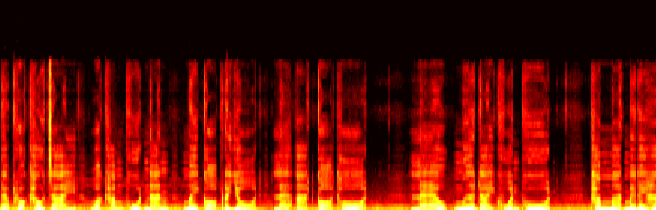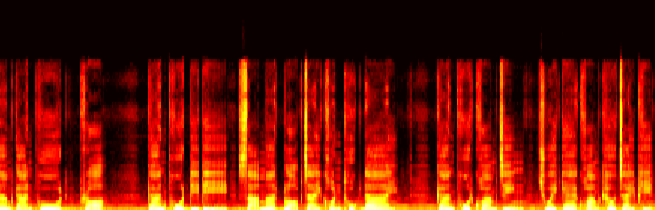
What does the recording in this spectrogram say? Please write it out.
แต่เพราะเข้าใจว่าคำพูดนั้นไม่ก่อประโยชน์ และอาจก่อโทษ แล้วเมื่อใดควรพูดธรรมะไม่ได้ห้ามการพูด เพราะการพูดดีๆ สามารถปลอบใจคนทุกข์ได้ การพูดความจริงช่วยแก้ความเข้าใจผิด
